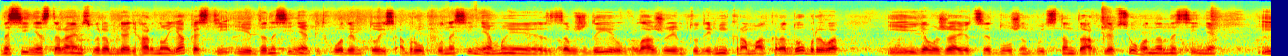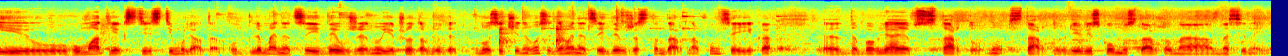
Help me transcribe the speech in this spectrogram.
Насіння стараємось виробляти гарної якості і до насіння підходимо, тобто обробку насіння ми завжди влажуємо туди мікро-макро-добрива. І я вважаю, це должен бути стандарт для всього на насіння. І гумат як стимулятор. От для мене це йде вже, ну якщо там люди вносять чи не вносять, для мене це йде вже стандартна функція, яка е, додає в старту, ну старту, різкому старту на насінині.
